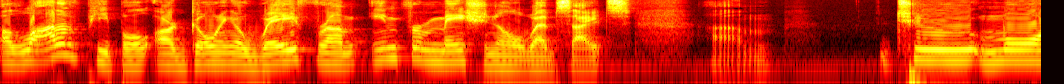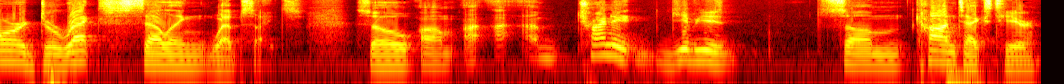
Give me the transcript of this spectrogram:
a lot of people are going away from informational websites. Um, to more direct selling websites. So um, I, I'm trying to give you some context here.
